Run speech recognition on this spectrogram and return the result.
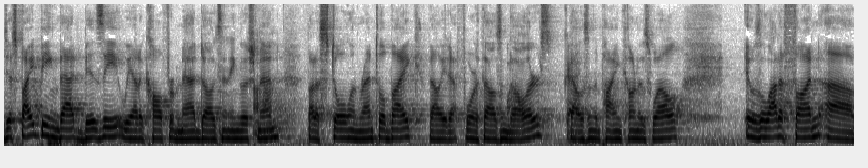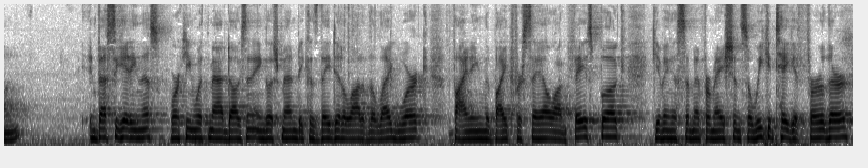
despite being that busy, we had a call from Mad Dogs and Englishmen Uh-huh. about a stolen rental bike valued at four thousand dollars. Okay. That was in the Pine Cone as well. It was a lot of fun um, investigating this, working with Mad Dogs and Englishmen because they did a lot of the legwork, finding the bike for sale on Facebook, giving us some information so we could take it further,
